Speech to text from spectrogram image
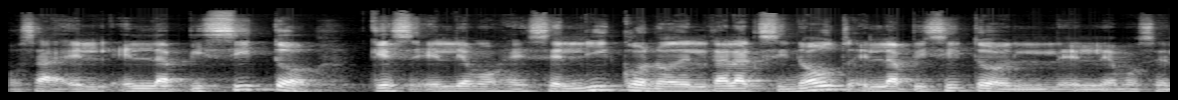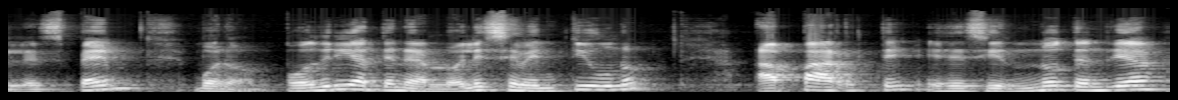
o sea, el, lapicito que es el, digamos, es el icono del Galaxy Note, el lapicito, el, digamos, el S Pen, bueno, podría tenerlo el S21 aparte, es decir, no tendría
